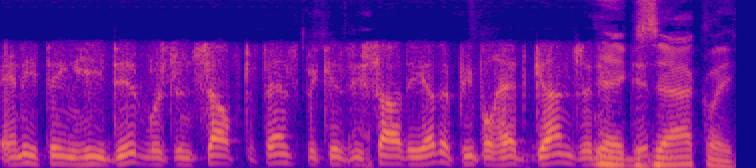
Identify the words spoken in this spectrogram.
anything he did was in self defense because he saw the other people had guns and he didn't. exactly.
